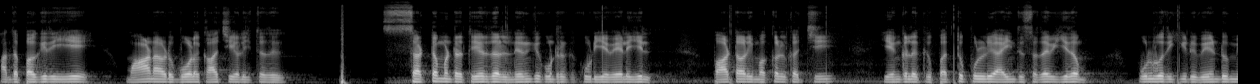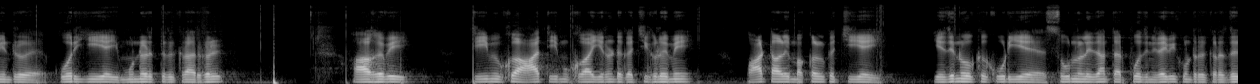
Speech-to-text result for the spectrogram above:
அந்த பகுதியே மாநாடு போல காட்சியளித்தது. சட்டமன்ற தேர்தல் நெருங்கிக் கொண்டிருக்கக்கூடிய வேளையில் பாட்டாளி மக்கள் கட்சி எங்களுக்கு பத்து புள்ளி ஐந்து சதவிகிதம் உள்ஒதுக்கீடு வேண்டும் என்ற கோரிக்கையை முன்னெடுத்திருக்கிறார்கள். ஆகவே திமுக அதிமுக இரண்டு கட்சிகளுமே பாட்டாளி மக்கள் கட்சியை எதிர்நோக்கக்கூடிய சூழ்நிலை தான் தற்போது நிலவி கொண்டிருக்கிறது.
